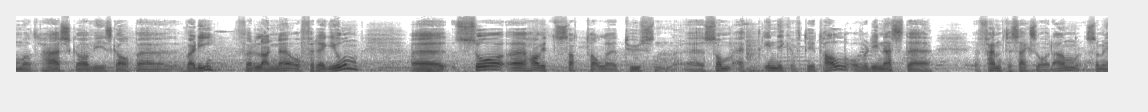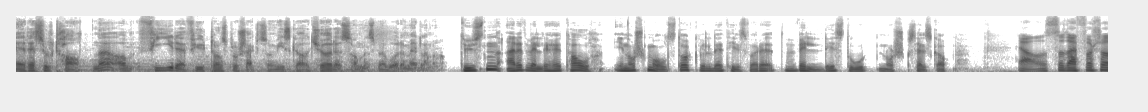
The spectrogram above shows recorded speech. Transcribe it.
om at her skal vi skape verdi for landet og for regionen. Eh, så eh, har vi satt tallet 1000 som et indikativt tall over de neste fem til seks årene, som er resultatene av fire fyrtårnsprosjekt som vi skal kjøre sammen med våre medlemmer. 1000 er et veldig høyt tall. I norsk målestokk vil det tilsvare et veldig stort norsk selskap. Ja, og så Derfor så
